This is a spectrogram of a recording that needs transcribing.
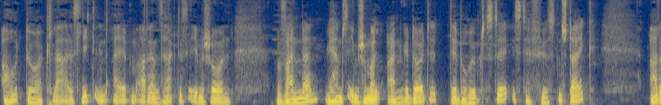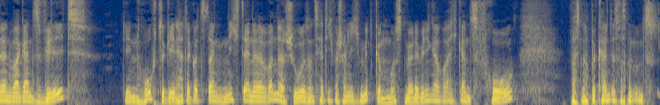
Outdoor, klar, das liegt in den Alpen. Adrian sagt es eben schon. Wandern, wir haben es eben schon mal angedeutet. Der berühmteste ist der Fürstensteig. Adrian war ganz wild. Den hochzugehen hatte Gott sei Dank nicht seine Wanderschuhe, sonst hätte ich wahrscheinlich mitgemusst. Mehr oder weniger war ich ganz froh. Was noch bekannt ist, was man uns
